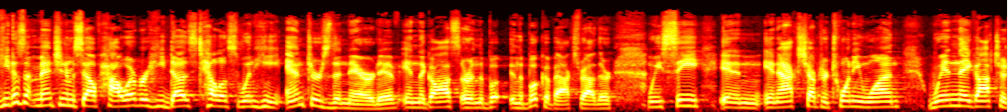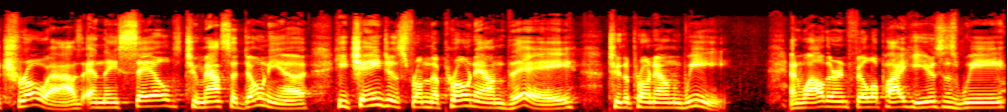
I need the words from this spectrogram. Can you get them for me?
he doesn't mention himself. However, he does tell us when he enters the narrative in the gospel or in the book in the book of Acts. Rather, we see in in Acts chapter 21 when they got to Troas and they sailed to Macedonia. He changes from the pronoun they to the pronoun we. And while they're in Philippi, he uses we.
